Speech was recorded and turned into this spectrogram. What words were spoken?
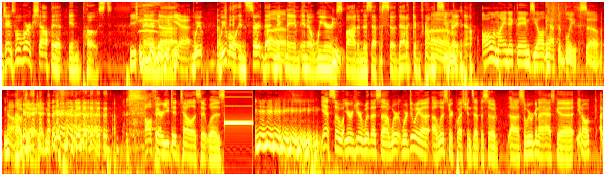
James, we'll workshop it in post. And uh, yeah. we we will insert that uh. nickname in a weird spot in this episode. That I can promise you um, right now. all of my nicknames y'all would have to bleep. So no, I'm just kidding. All fair, you did tell us it was. yeah, so you're here with us. Uh, we're we're doing a, a listener questions episode, uh, so we were going to ask, uh, you know, a,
